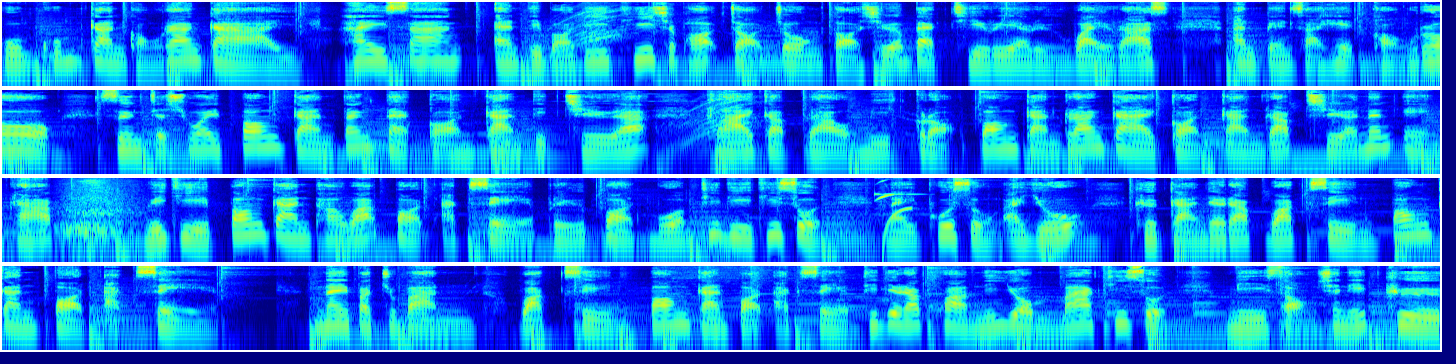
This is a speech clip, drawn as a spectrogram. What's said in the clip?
ภูมิคุ้มกันของร่างกาย ให้สร้างแอนติบอดีที่เฉพาะเจาะจงต่อเชื้อแบคทีเรีย หรือไวรัส อันเป็นสาเหตุของโรค ซึ่งจะช่วยป้องกันตั้งแต่ก่อนการติดเชื้อ คล้ายกับเรามีเกราะป้องกันร่างกายก่อนการรับเชื้อนั่นเองครับ วิธีป้องกันภาวะปอดอักเสบหรือปอดบวมที่ดีที่สุด ในผู้สูงอายุ คือการได้รับวัคซีนป้องกันปอดอักเสบ ในปัจจุบัน วัคซีนป้องกันปอดอักเสบที่ได้รับความนิยมมากที่สุดมี 2 ชนิดคือ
